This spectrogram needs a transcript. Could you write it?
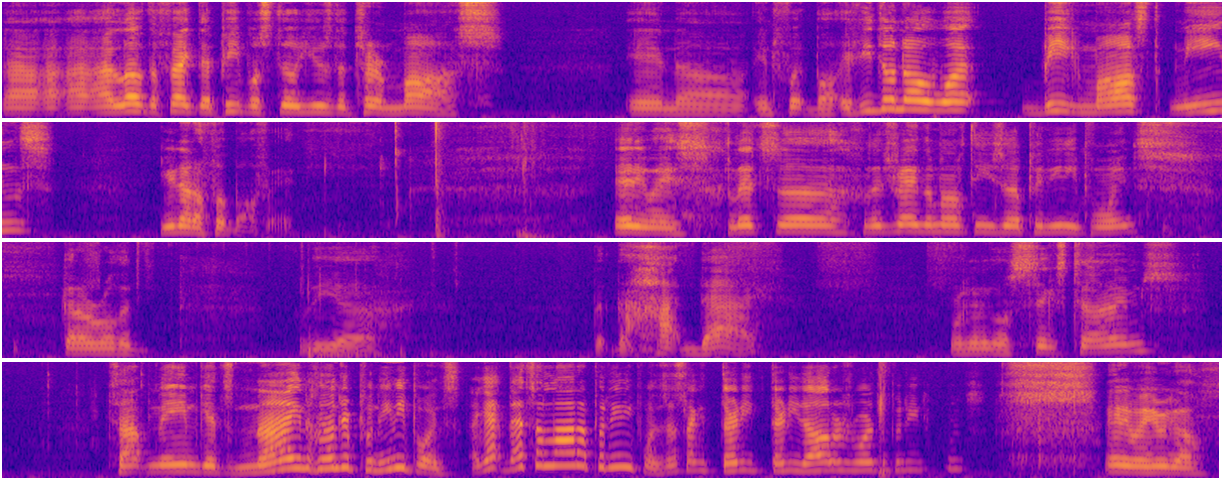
Uh, I, I love the fact that people still use the term moss in uh, in football. If you don't know what being mossed means, you're not a football fan. Anyways, let's uh let's random off these uh, panini points. Gotta roll the the uh the, the hot die. We're gonna go six times. Top name gets 900 panini points. I got that's a lot of panini points. That's like 30 dollars worth of panini points. Anyway, here we go.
